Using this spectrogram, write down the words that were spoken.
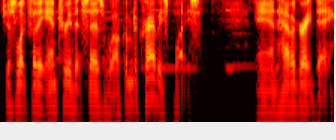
Just look for the entry that says Welcome to Crabby's Place, and have a great day.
